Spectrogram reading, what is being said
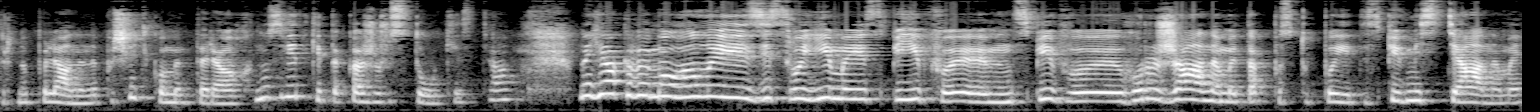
тернополяни, напишіть в коментарях. Ну звідки така жорстокість? А? Ну як ви могли зі своїми спів, е, співгорожанами так поступити, співмістянами?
